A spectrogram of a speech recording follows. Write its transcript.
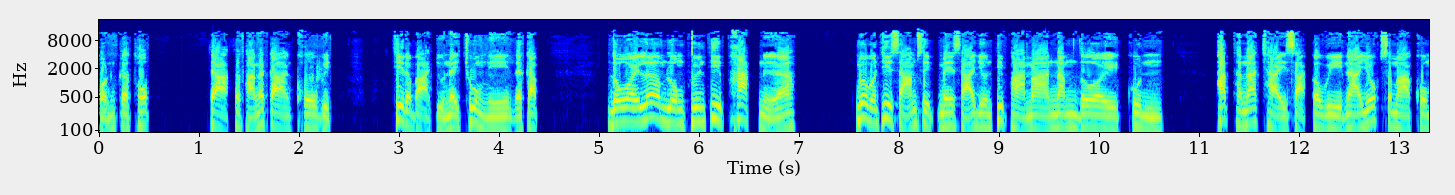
ผลกระทบจากสถานการณ์โควิด ที่ระบาดอยู่ในช่วงนี้นะครับ โดยเริ่มลงพื้นที่ภาคเหนือ เมื่อวันที่ 30 เมษายนที่ผ่านมานำโดยคุณพัฒนชัยสักวีนายกสมาคม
